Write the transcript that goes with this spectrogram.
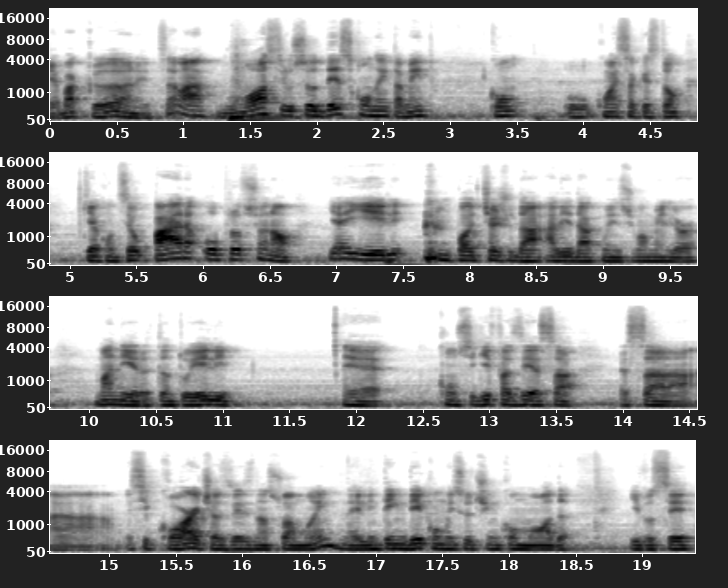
que é bacana, sei lá, mostre o seu descontentamento com, com essa questão que aconteceu para o profissional, e aí ele pode te ajudar a lidar com isso de uma melhor maneira, tanto ele é, conseguir fazer essa, essa, a, esse corte às vezes na sua mãe, né, ele entender como isso te incomoda e você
